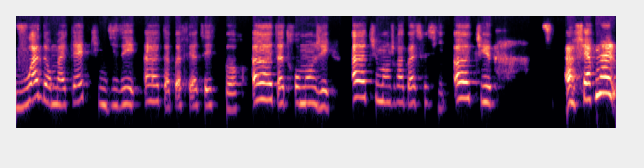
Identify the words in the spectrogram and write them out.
voix dans ma tête qui me disait Ah, t'as pas fait assez de sport. Ah, t'as trop mangé. Ah, tu mangeras pas ceci. Ah, tu. Infernal.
